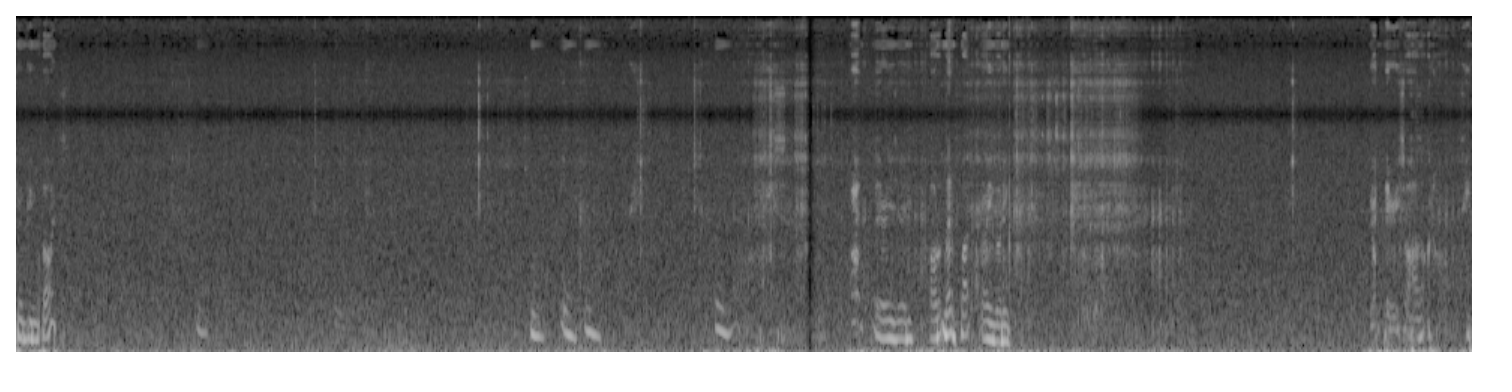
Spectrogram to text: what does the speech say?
Your big bites? Oh, there he's Eddie. Hold it, let it float. Oh, you got him. Yep, there he is. Oh, look at him. See?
